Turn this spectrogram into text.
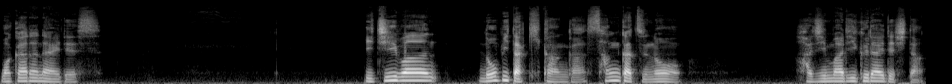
わからないです。一番伸びた期間が3月の始まりぐらいでした。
